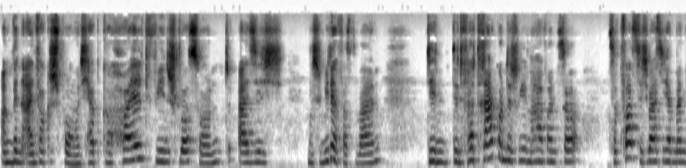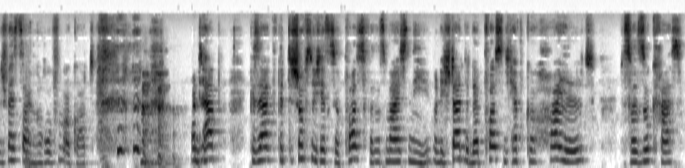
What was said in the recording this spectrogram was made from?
und bin einfach gesprungen. Und ich habe geheult wie ein Schlosshund, als ich, muss schon wieder fast weinen, den, den Vertrag unterschrieben habe und so, zur Post. Ich weiß, ich habe meine Schwester angerufen, oh Gott. und habe gesagt, bitte schubst mich jetzt zur Post, weil das mache ich nie. Und ich stand in der Post und ich habe geheult. Das war so krass.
